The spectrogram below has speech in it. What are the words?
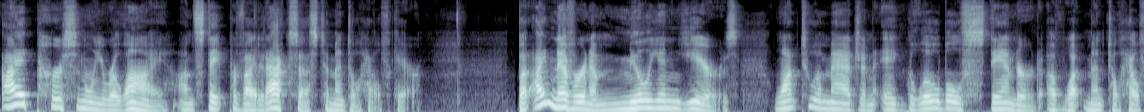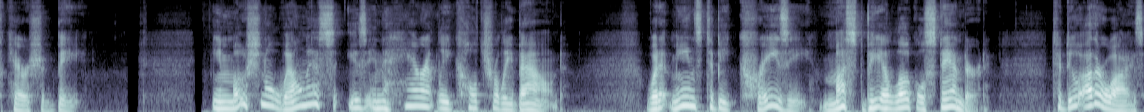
I personally rely on state provided access to mental health care. But I never in a million years want to imagine a global standard of what mental health care should be. Emotional wellness is inherently culturally bound. What it means to be crazy must be a local standard. To do otherwise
